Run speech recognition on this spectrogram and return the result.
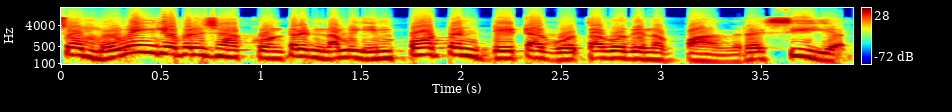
ಸೊ ಮೂವಿಂಗ್ ಎವರೇಜ್ ಹಾಕೊಂಡ್ರೆ ನಮಗೆ ಇಂಪಾರ್ಟೆಂಟ್ ಡೇಟಾ ಗೊತ್ತಾಗೋದೇನಪ್ಪಾ ಅಂದ್ರೆ see here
